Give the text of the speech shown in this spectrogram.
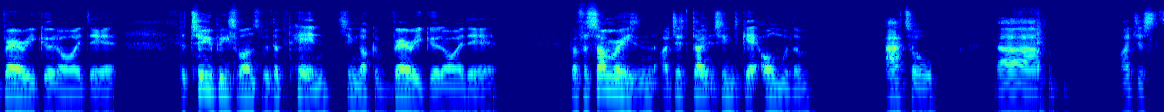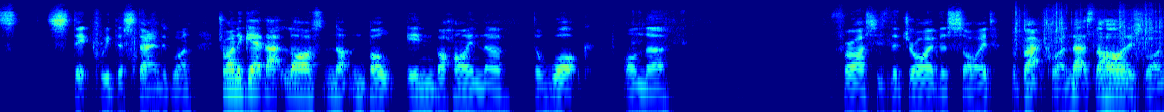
very good idea. The two piece ones with the pin seem like a very good idea. But for some reason, I just don't seem to get on with them at all. Uh, I just stick with the standard one. Trying to get that last nut and bolt in behind the, the wok on the, for us is the driver's side, the back one. That's the hardest one.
